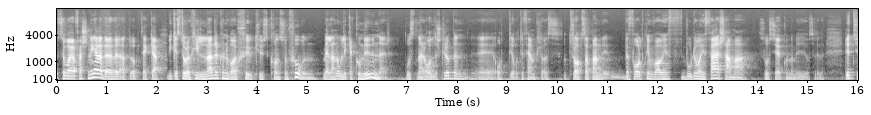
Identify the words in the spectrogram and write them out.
så var jag fascinerad över att upptäcka vilka stora skillnader det kunde vara i sjukhuskonsumtion mellan olika kommuner hos den här åldersgruppen eh, 80-85 plus. Trots att man, befolkningen var, borde vara ungefär samma socioekonomi och så vidare. Det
